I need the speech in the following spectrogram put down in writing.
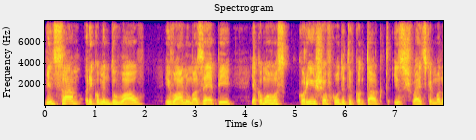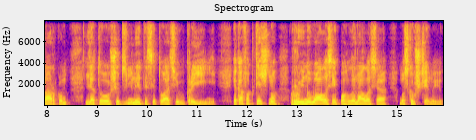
Він сам рекомендував Івану Мазепі якомога скоріше входити в контакт із шведським монархом для того, щоб змінити ситуацію в Україні, яка фактично руйнувалася і поглиналася Московщиною.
